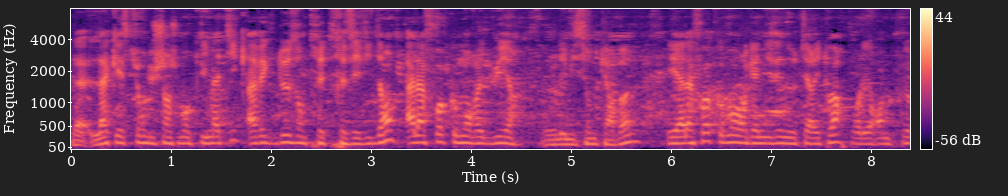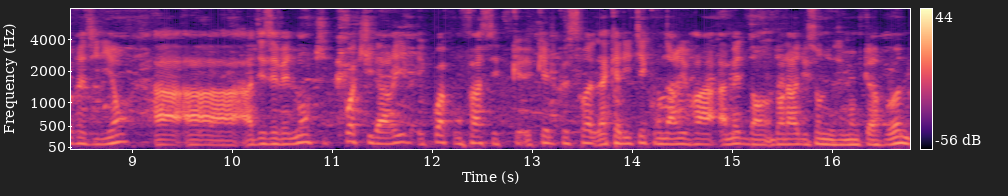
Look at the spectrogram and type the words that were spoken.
la, la, question du changement climatique avec deux entrées très évidentes, à la fois comment réduire euh, l'émission de carbone et à la fois comment organiser nos territoires pour les rendre plus résilients à, des événements qui, quoi qu'il arrive et quoi qu'on fasse et que, quelle que soit la qualité qu'on arrivera à mettre dans, la réduction de nos émissions de carbone,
